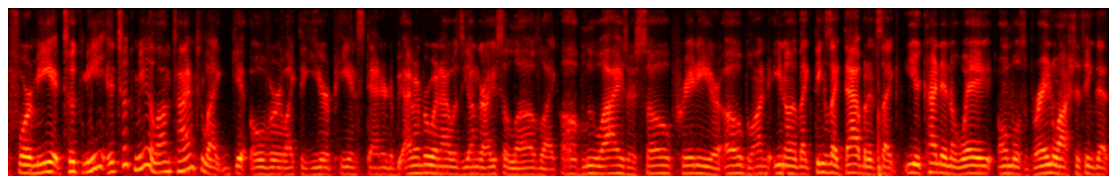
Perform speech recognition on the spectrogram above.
for me, it took me it took me a long time to like get over like the European standard of beauty. I remember when I was younger, I used to love like oh blue eyes are so pretty or oh blonde, you know, like things like that. But it's like you're kind of in a way almost brainwashed to think that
